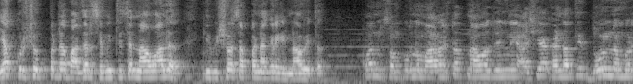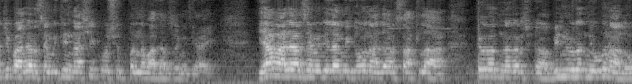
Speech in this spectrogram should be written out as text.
या कृषी उत्पन्न बाजार समितीचं नाव आलं की विश्वास नागरे हे नाव येतं. पण संपूर्ण महाराष्ट्रात नावाजलेली आशिया खंडातली दोन नंबरची बाजार समिती नाशिक कृषी उत्पन्न बाजार समिती आहे. या बाजार समितीला मी दोन हजार सातला विरोध नगर बिनविरोध निवडून आलो.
